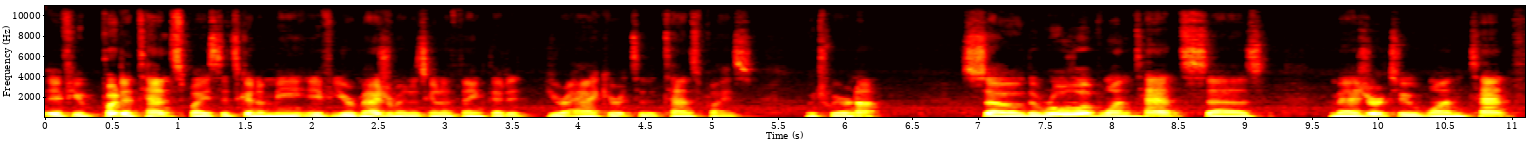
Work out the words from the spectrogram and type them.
if you put a tenths place, it's going to mean, if your measurement is going to think that it, you're accurate to the tenths place, which we are not. So the rule of 1 tenth says measure to 1 tenth.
